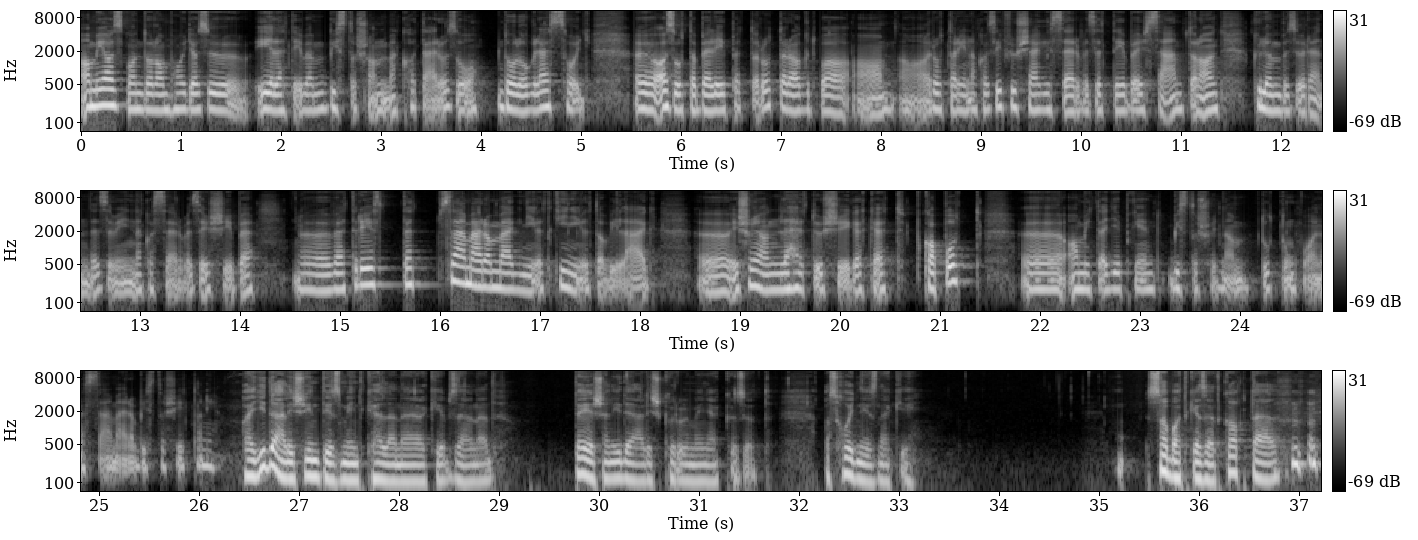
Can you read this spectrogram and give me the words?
ami azt gondolom, hogy az ő életében biztosan meghatározó dolog lesz, hogy azóta belépett a Rotaraktba, a, a Rotarinak az ifjúsági szervezetébe, és számtalan különböző rendezvénynek a szervezésébe vett részt, tehát számára megnyílt, kinyílt a világ, és olyan lehetőségeket kapott, amit egyébként biztos, hogy nem tudtunk volna számára biztosítani. Ha egy ideális intézményt kellene elképzelned, teljesen ideális körülmények között, az hogy néz neki? Szabad kezet kaptál,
